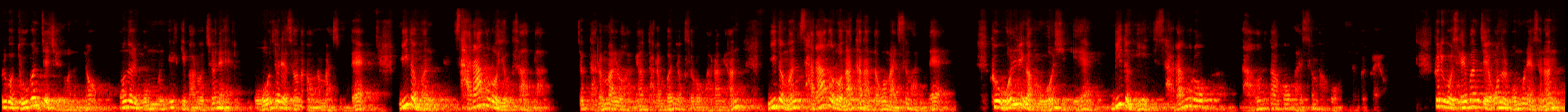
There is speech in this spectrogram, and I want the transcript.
그리고 두 번째 질문은요. 오늘 본문 읽기 바로 전에 5절에서 나오는 말씀인데 믿음은 사랑으로 역사한다. 즉 다른 말로 하면 다른 번역서로 말하면 믿음은 사랑으로 나타난다고 말씀하는데 그 원리가 무엇이기에 믿음이 사랑으로 나온다고 말씀하고 있는 걸까요? 그리고 세 번째 오늘 본문에서는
